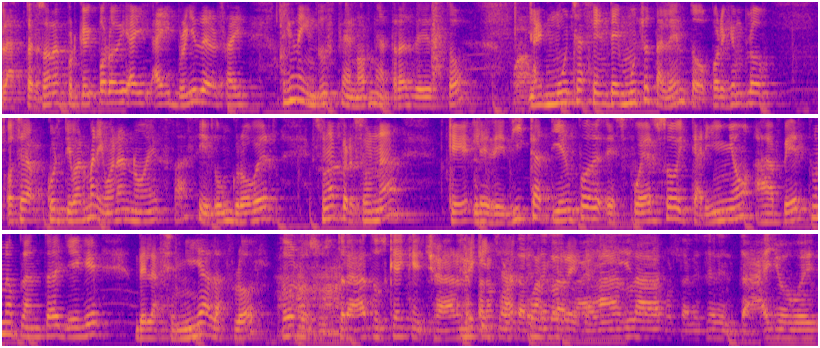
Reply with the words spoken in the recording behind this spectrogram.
las personas, porque hoy por hoy hay, hay breeders, hay, hay una industria enorme atrás de esto. Wow. Hay mucha gente, hay mucho talento. Por ejemplo, o sea, cultivar marihuana no es fácil. Un grower es una persona que le dedica tiempo, de esfuerzo y cariño a ver que una planta llegue de la semilla a la flor. Todos los sustratos que hay que echarle Hay que para echar, fortalecer la raíz, para fortalecer el tallo, güey.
